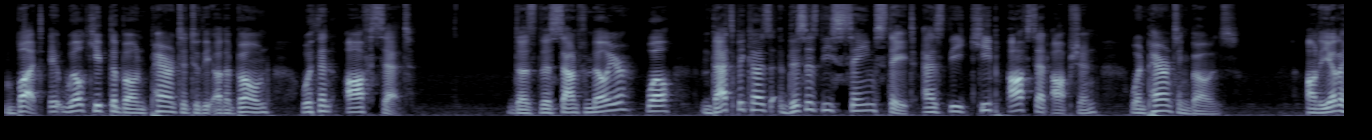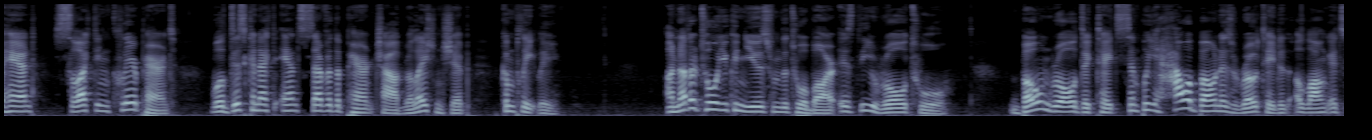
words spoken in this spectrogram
But it will keep the bone parented to the other bone with an offset. Does this sound familiar? Well, that's because this is the same state as the keep offset option when parenting bones. On the other hand, selecting Clear Parent will disconnect and sever the parent-child relationship completely. Another tool you can use from the toolbar is the Roll tool. Bone roll dictates simply how a bone is rotated along its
